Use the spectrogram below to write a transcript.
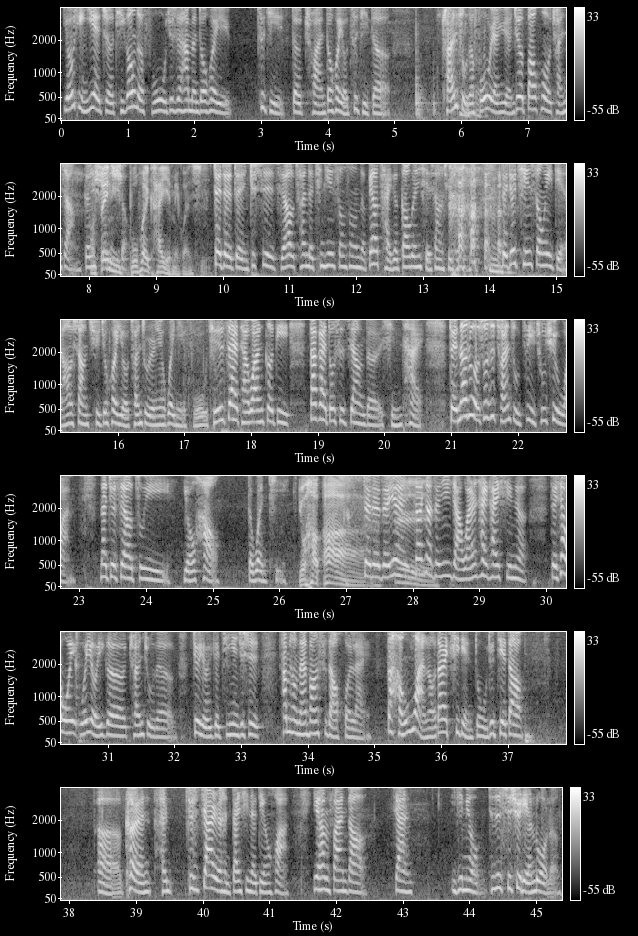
游艇业者提供的服务，就是他们都会。自己的船都会有自己的船组的服务人员，就包括船长跟水手。所以你不会开也没关系。对对对，就是只要穿的轻轻松松的，不要踩个高跟鞋上去就好。对，就轻松一点，然后上去就会有船主人员为你服务。其实，在台湾各地大概都是这样的形态。对，那如果说是船主自己出去玩，那就是要注意油耗。的问题，油耗啊，对对对，因为刚像曾经讲玩的太开心了，对，像我我有一个船主的，就有一个经验，就是他们从南方四岛回来，到很晚了，大概七点多，我就接到呃客人很就是家人很担心的电话，因为他们发现到家人已经没有，就是失去联络了，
